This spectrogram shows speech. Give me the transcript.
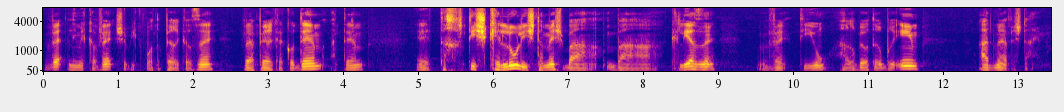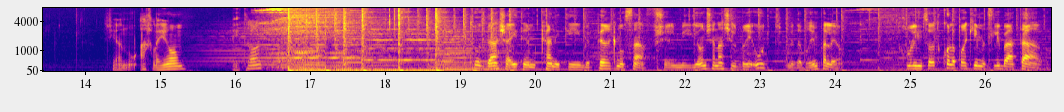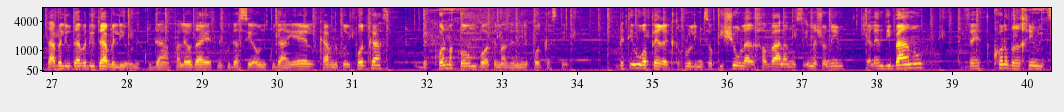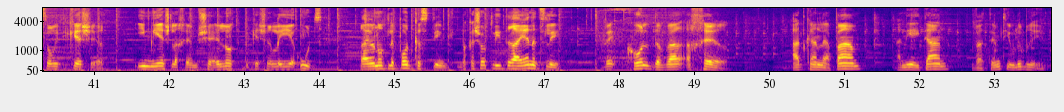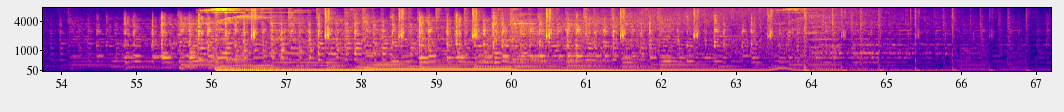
ואני מקווה שבעקבות הפרק הזה והפרק הקודם, אתם אה, תשקלו להשתמש בכלי הזה ותהיו הרבה יותר בריאים עד 102. שיהיה לנו אחלה יום, להתראות. תודה שהייתם כאן איתי בפרק נוסף של מיליון שנה של בריאות, מדברים פלאו. תוכלו למצוא את כל הפרקים אצלי באתר www.paleodiet.co.il קו נטוי פודקאסט בכל מקום בו אתם מאזינים לפודקאסטים. בתיאור הפרק תוכלו למצוא קישור להרחבה על הנושאים השונים שעליהם דיברנו ואת כל הדרכים ליצור איתי קשר. אם יש לכם שאלות בקשר לייעוץ, רעיונות לפודקאסטים, בקשות להתראיין אצלי וכל דבר אחר. עד כאן להפעם, אני איתן ואתם תהיו לי בריאים.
